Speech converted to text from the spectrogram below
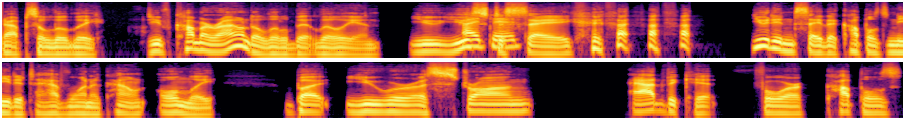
Absolutely. You've come around a little bit, Lilian. You used to say, you didn't say that couples needed to have one account only, but you were a strong advocate for couples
